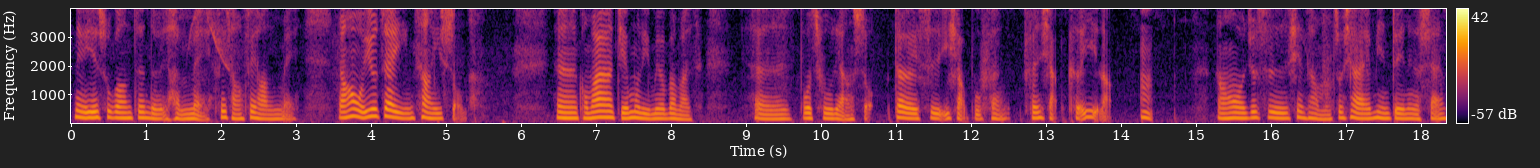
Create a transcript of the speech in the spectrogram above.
那个耶稣光真的很美，非常非常的美。然后我又再吟唱一首了，嗯，恐怕节目里没有办法，呃，播出两首，大概是一小部分。分享可以了，然后就是现在我们坐下来面对那个山，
